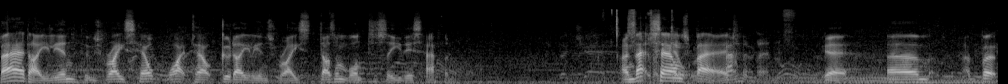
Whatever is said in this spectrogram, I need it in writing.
Bad alien whose race helped wiped out good alien's race doesn't want to see this happen. And that sounds bad. Yeah. Um, but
